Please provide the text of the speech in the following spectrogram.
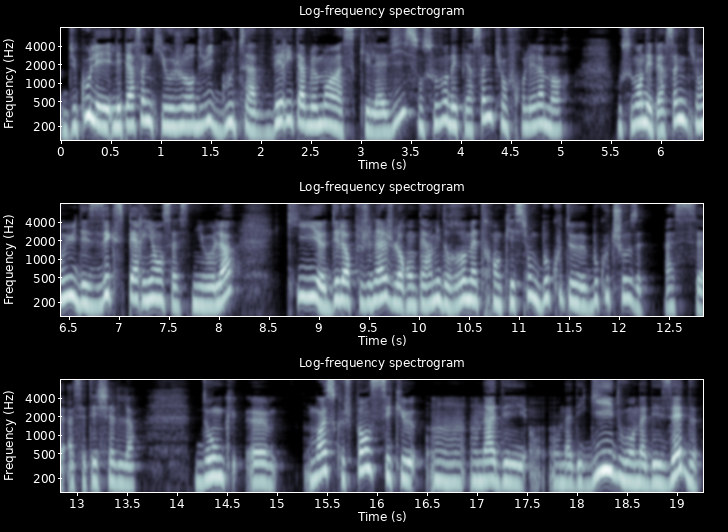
Du coup, les, personnes qui aujourd'hui goûtent à, véritablement à ce qu'est la vie sont souvent des personnes qui ont frôlé la mort. Ou souvent des personnes qui ont eu des expériences à ce niveau-là, qui, euh, dès leur plus jeune âge, leur ont permis de remettre en question beaucoup de, choses à cette échelle-là. Donc, euh, moi, ce que je pense, c'est que on, a des guides ou on a des aides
